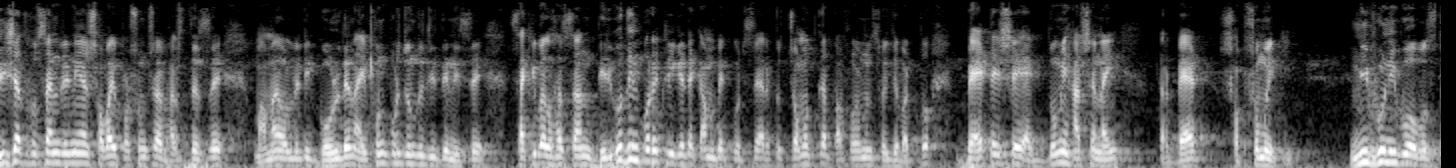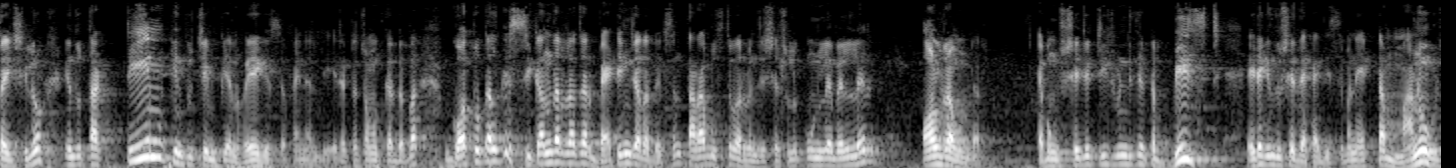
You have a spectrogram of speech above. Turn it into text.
রিশাদ হোসেন রেনিয়া সবাই প্রশংসায় ভাসতেছে। মামায় অলরেডি গোল্ডেন আইফোন পর্যন্ত জিতে নিছে। সাকিব আল হাসান দীর্ঘদিন পরে ক্রিকেটে কামব্যাক করছে আর একটু চমৎকার পারফরমেন্স হইতে পারতো। ব্যাটে সে একদমই হাসে নাই। তার ব্যাট সবসময় কি? নিভু নিভু অবস্থায় ছিল, কিন্তু তার টিম কিন্তু চ্যাম্পিয়ন হয়ে গেছে ফাইনালি এটা একটা চমৎকার ব্যাপার। গতকালকে সিকান্দার রাজার ব্যাটিং যারা দেখছেন, তারা বুঝতে পারবেন যে সে আসলে কোন লেভেলের অলরাউন্ডার এবং সে যে টি টোয়েন্টিতে একটা বিস্ট এটা কিন্তু সে দেখাই দিচ্ছে মানে একটা মানুষ,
